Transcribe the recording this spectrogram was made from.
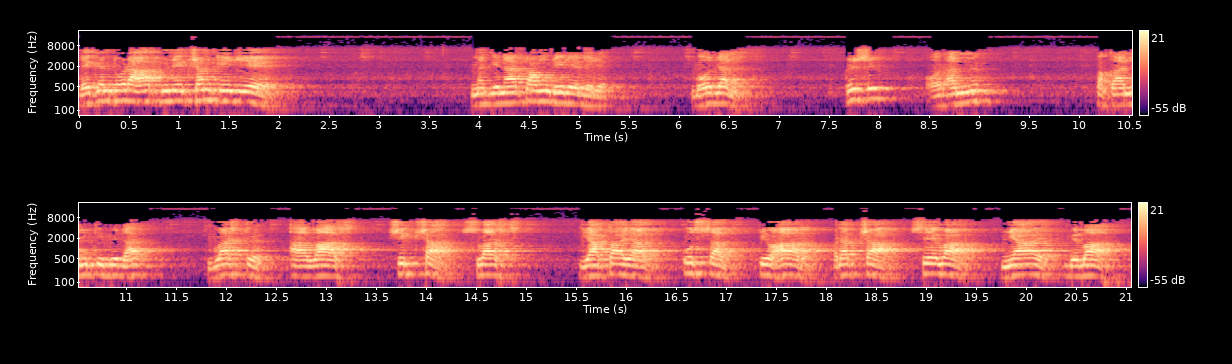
लेकिन थोड़ा हाथ निरीक्षण कीजिए। मैं गिनाता हूँ धीरे धीरे भोजन, कृषि और अन्य पकाने की विधा, वस्त्र, आवास, शिक्षा, स्वास्थ्य, यातायात, उत्सव, त्योहार, रक्षा, सेवा, न्याय, विवाह।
